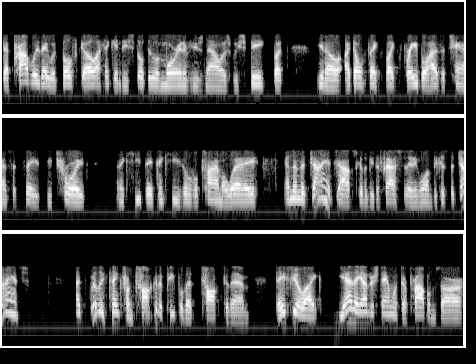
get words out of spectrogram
that probably they would both go. I think Indy's still doing more interviews now as we speak, but you know, I don't think like Vrabel has a chance at say Detroit. I think he they think he's a little time away, and then the Giant job's going to be the fascinating one because the Giants, I really think from talking to people that talk to them, they feel like yeah, they understand what their problems are.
